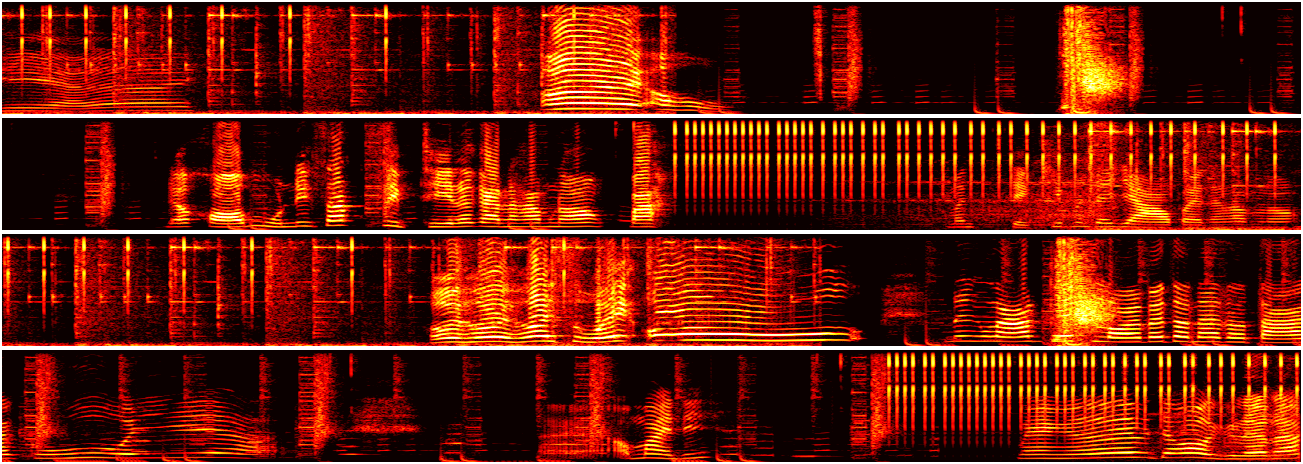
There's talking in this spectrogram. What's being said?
เฮียเอ้ย เอ้ย โอ้โห เดี๋ยวขอหมุนอีกสักสิบทีแล้วกันนะครับน้องไปะมันเดี๋ยวคลิปมันจะยาวไปนะครับน้อง เฮ้ยเฮ้ยเฮ้ยสวย โอ้หนึ่งล้านเพชรลอยไปต่อหน้าต่อตากูเหี้ยเอ้ยเอาใหม่ดิ แม่งเอ้ย มันจะออกอยู่แล้วนะ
